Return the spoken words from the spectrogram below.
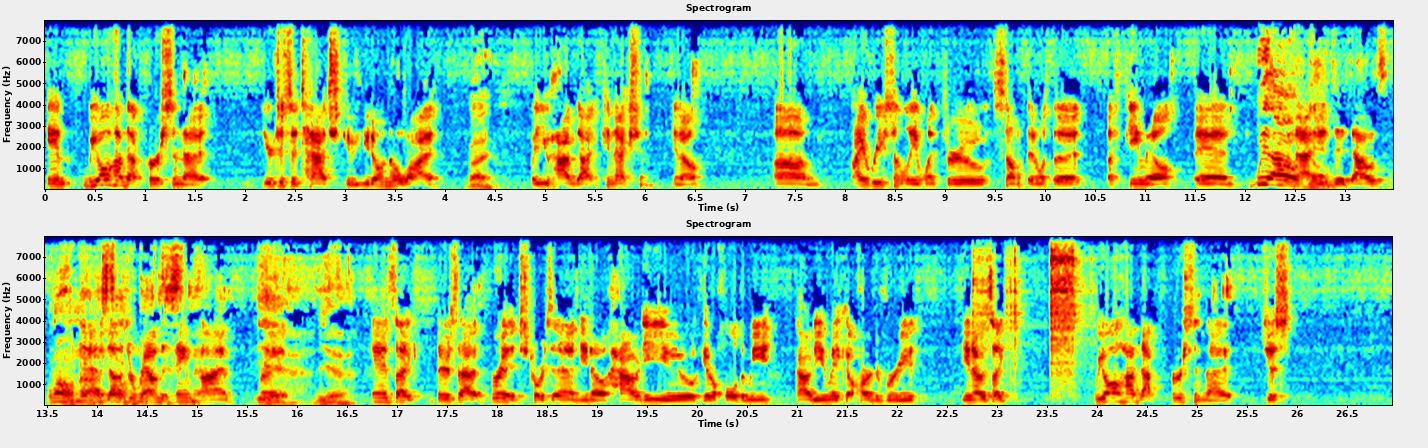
and we all have that person that you're just attached to. You don't know why. Right. But you have that connection. You know. Um, I recently went through something with a, a female, and we all that do. ended. That was Come on now, yeah, that was around the same man. time. Right? Yeah, yeah. And it's like there's that bridge towards the end. You know, how do you get a hold of me? How do you make it hard to breathe? You know, it's like we all have that person that just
